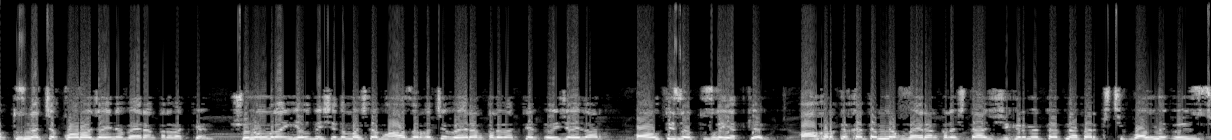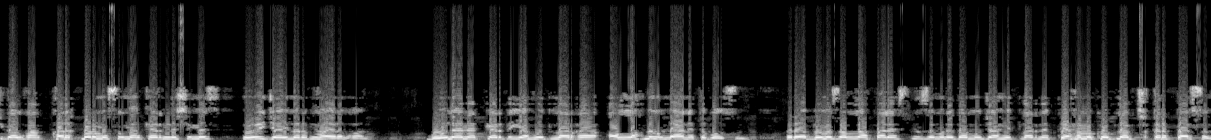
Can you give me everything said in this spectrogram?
30 necha qora joyni vayron qilib o'tgan. Shuning bilan yil 5 dan boshlab hozirgacha vayron qilib o'tgan uy joylar 630 ga yetgan. Oxirgi qatamliq vayron qilishda 24 nafar kichik bolani o'z ichiga olgan 41 musulmon qarindoshimiz uy joylaridan ayrilgan. Bu la'natkarda yahudlarga Allohning la'nati bo'lsin. Rabbimiz Alloh Falastin zaminida mujohidlarni texmi ko'plab chiqarib bersin.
